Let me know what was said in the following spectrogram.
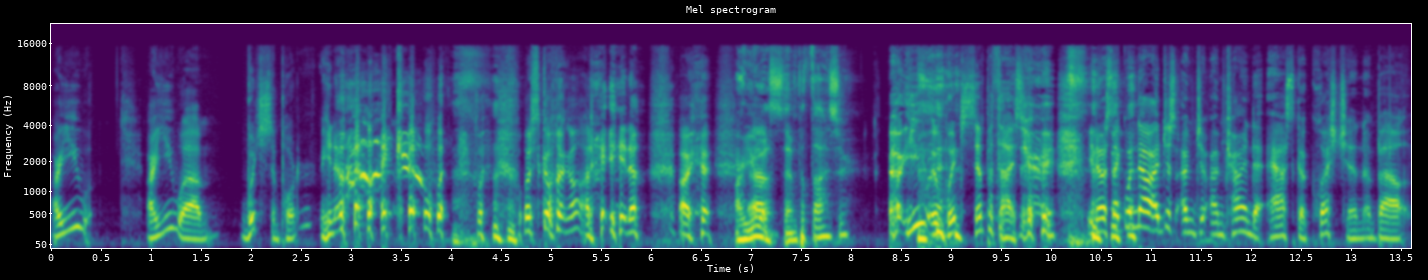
are you are you um witch supporter you know like what, what- what's going on you know are, Are you um, a sympathizer? Are you a witch sympathizer? You know it's like well no i'm just i'm, I'm trying to ask a question about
